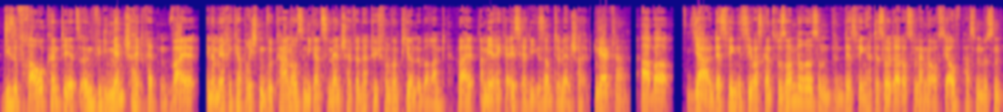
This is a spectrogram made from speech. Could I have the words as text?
diese Frau könnte jetzt irgendwie die Menschheit retten, weil in Amerika bricht ein Vulkan aus und die ganze Menschheit wird natürlich von Vampiren überrannt, weil Amerika ist ja die gesamte Menschheit. Ja, klar. Aber ja, und deswegen ist sie was ganz Besonderes und deswegen hat der Soldat auch so lange auf sie aufpassen müssen.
